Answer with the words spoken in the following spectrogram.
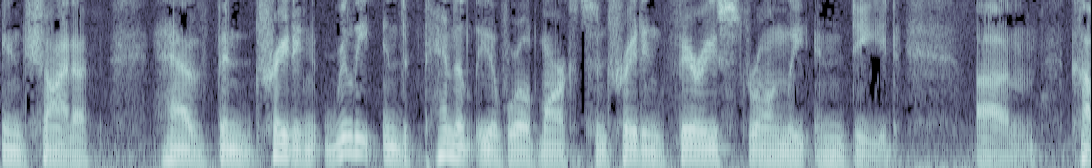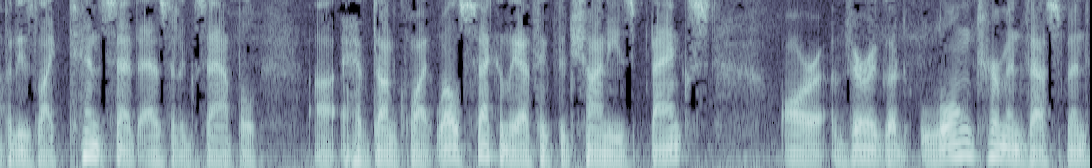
in China have been trading really independently of world markets and trading very strongly indeed. Um, companies like Tencent, as an example, have done quite well. Secondly, I think the Chinese banks are a very good long term investment,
